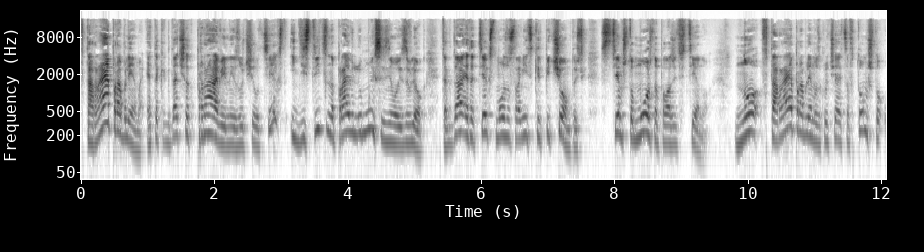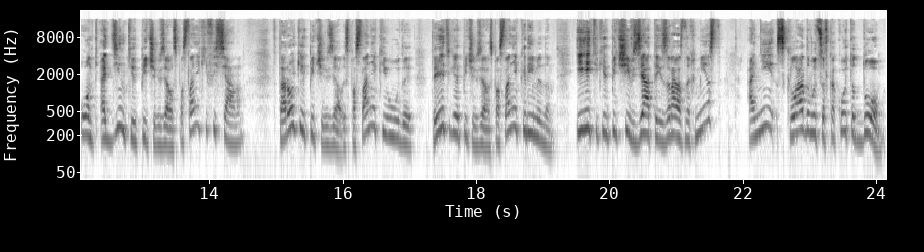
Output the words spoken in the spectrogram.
Вторая проблема – это когда человек правильно изучил текст и действительно правильную мысль из него извлек. Тогда этот текст можно сравнить с кирпичом, то есть с тем, что можно положить в стену. Но вторая проблема заключается в том, что он один кирпичик взял из послания к Ефесянам, второй кирпичик взял из послания к Иуды, третий кирпичик взял из послания к римлянам. И эти кирпичи, взятые из разных мест, они складываются в какой-то дом,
